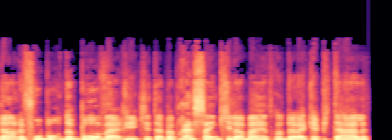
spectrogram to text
dans le faubourg de Brovary, qui est à peu près à 5 kilomètres de la capitale,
